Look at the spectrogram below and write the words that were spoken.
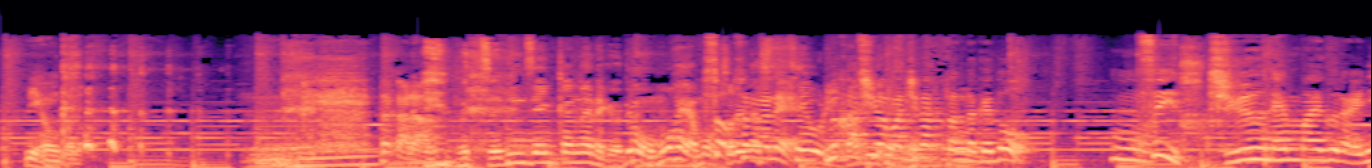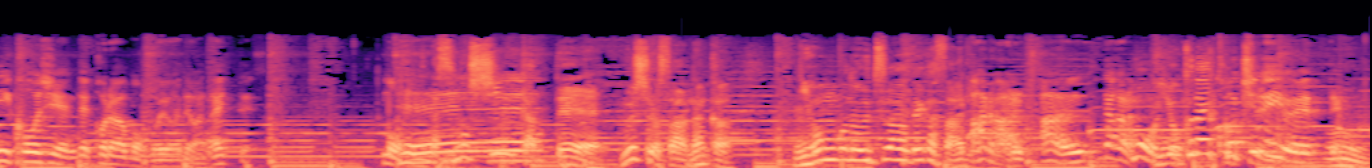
た。日本語の。だから、全然考えないけどでももはやもうそれがセオリー、昔は間違ったんだけど、うんつい10年前ぐらいに広辞苑でこれはもう御用ではないって。もう、その進化ってむしろさなんか日本語の器のでかさあるあるある。ある。だから、もう良くないこっちでいいよねって。うん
